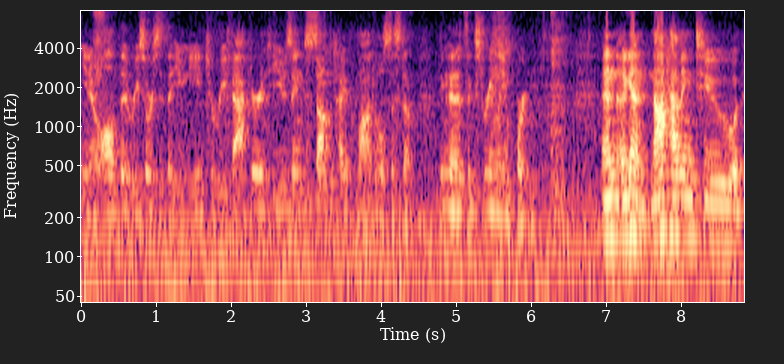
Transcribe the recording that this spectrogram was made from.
you know all the resources that you need to refactor into using some type of module system. I think that it's extremely important. And again, not having to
